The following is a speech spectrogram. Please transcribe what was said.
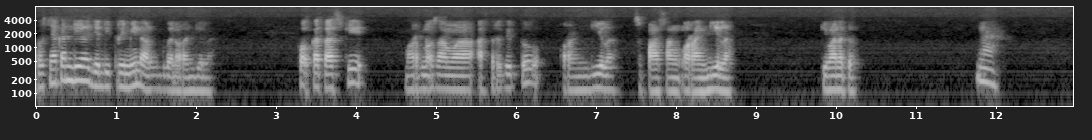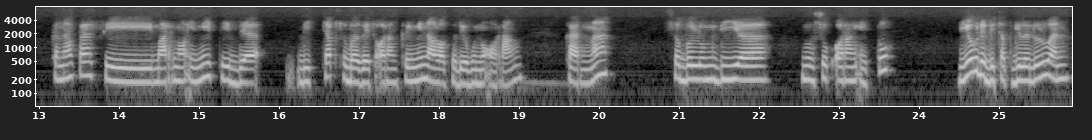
Harusnya kan dia jadi kriminal, bukan orang gila. Kok kata Aski, Marno sama Astrid itu orang gila, sepasang orang gila. Gimana tuh? Nah, kenapa si Marno ini tidak dicap sebagai seorang kriminal waktu dia bunuh orang? Karena sebelum dia nusuk orang itu, dia udah dicap gila duluan.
